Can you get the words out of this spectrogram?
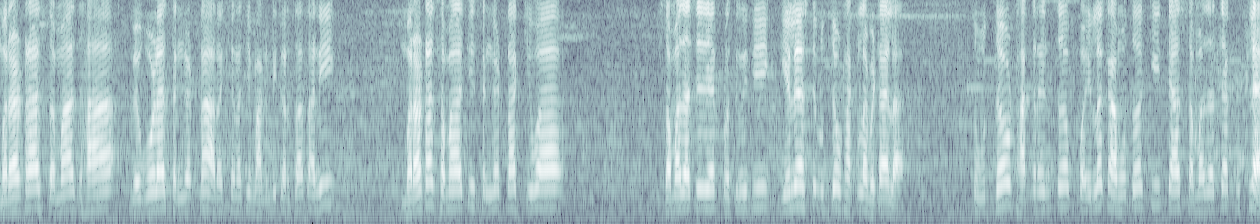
मराठा समाज हा वेगवेगळ्या संघटना आरक्षणाची मागणी करतात आणि मराठा समाजाची संघटना किंवा समाजाचे जे प्रतिनिधी गेले असतील उद्धव ठाकरेला भेटायला तर उद्धव ठाकरेंचं पहिलं काम होतं की त्या समाजाच्या कुठल्या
